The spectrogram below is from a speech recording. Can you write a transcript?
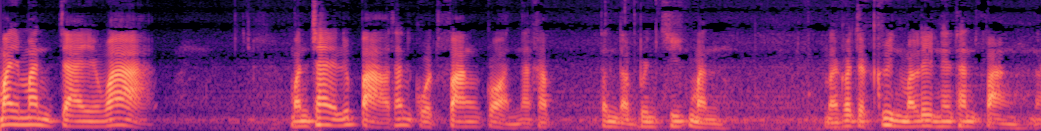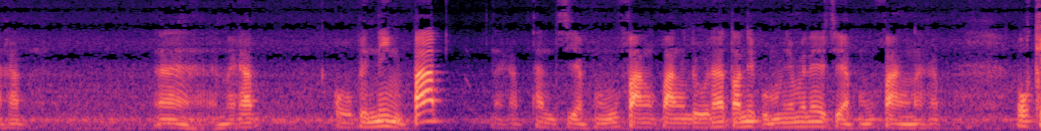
ไม่มั่นใจว่ามันใช่หรือเปล่าท่านกดฟังก่อนนะครับท่าน double click มัน มันก็จะขึ้นมาเล่นให้ท่านฟังนะครับอ่าเห็นไหมครับ opening ปั๊บนะครับ ท่านเสียบหูฟังฟังดูนะ ตอนนี้ผมยังไม่ได้เสียบหูฟังนะครับ โอเค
